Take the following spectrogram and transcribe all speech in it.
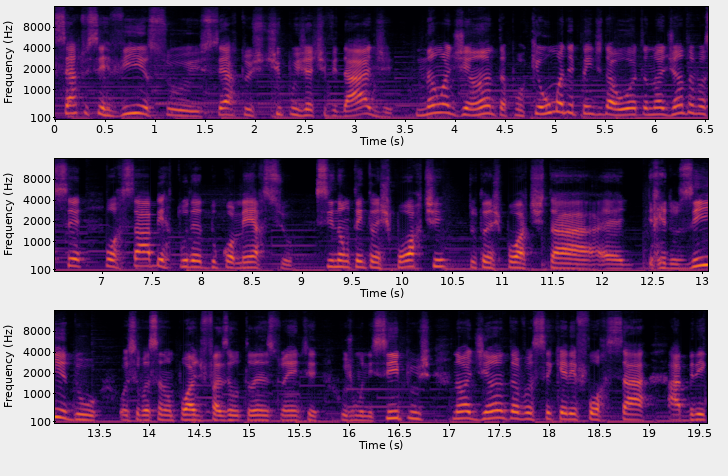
certos serviços, certos tipos de atividade, não adianta, porque uma depende da outra. Não adianta você forçar a abertura do comércio se não tem transporte, se o transporte está é, reduzido, ou se você não pode fazer o trânsito entre os municípios. Não adianta você querer forçar abrir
